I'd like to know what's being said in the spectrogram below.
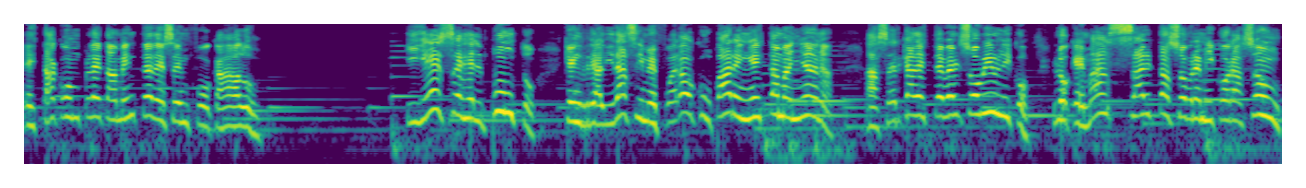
está completamente desenfocado. Y ese es el punto que en realidad si me fuera a ocupar en esta mañana acerca de este verso bíblico, lo que más salta sobre mi corazón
